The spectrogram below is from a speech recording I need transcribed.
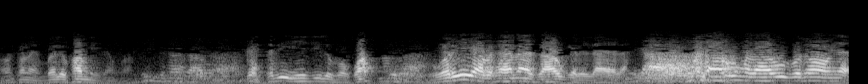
ဟောဆုံးလိုက်ဘယ်လိုဖတ်မိလဲကွာ။ကဲတတိရေးကြည့်လို့ပေါ့ကွာ။ဝရိယပဋ္ဌာနာသာဝကလေးလားရလား။မလာဘူးမလာဘူးကိုတော့ရဲ့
